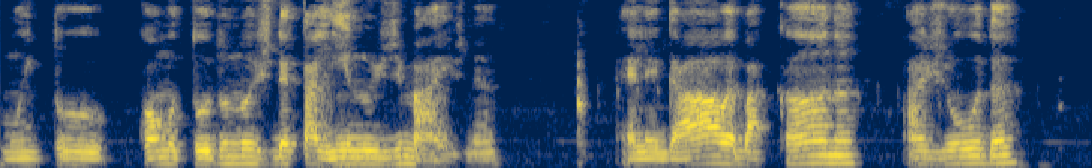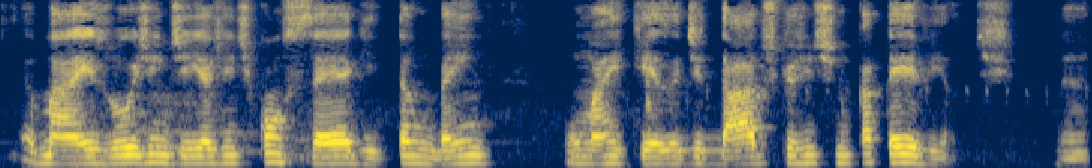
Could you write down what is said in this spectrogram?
muito, como tudo, nos detalhinos demais, né? É legal, é bacana, ajuda, mas hoje em dia a gente consegue também uma riqueza de dados que a gente nunca teve antes, né?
